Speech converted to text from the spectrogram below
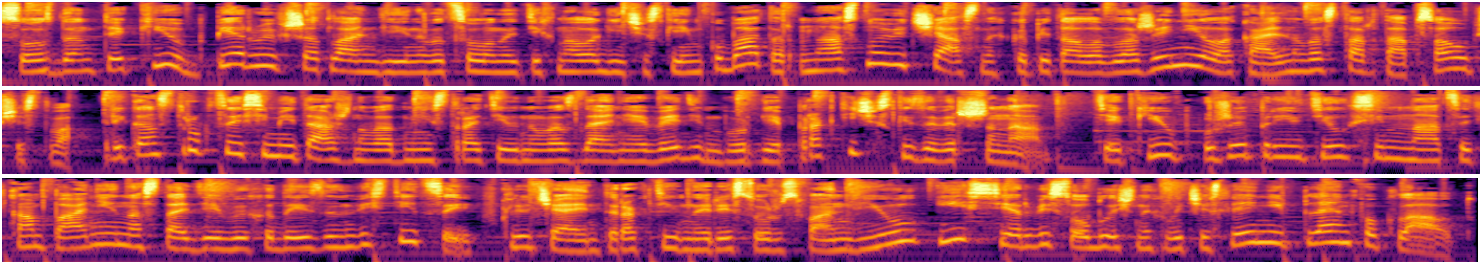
Создан TechCube, первый в Шотландии инновационный технологический инкубатор на основе частных капиталовложений локального стартап-сообщества. Реконструкция семиэтажного административного здания в Эдинбурге практически завершена. TechCube уже приютил 17 компаний на стадии выхода из инвестиций, включая интерактивный ресурс FundYule и сервис облачных вычислений Plan for Cloud.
